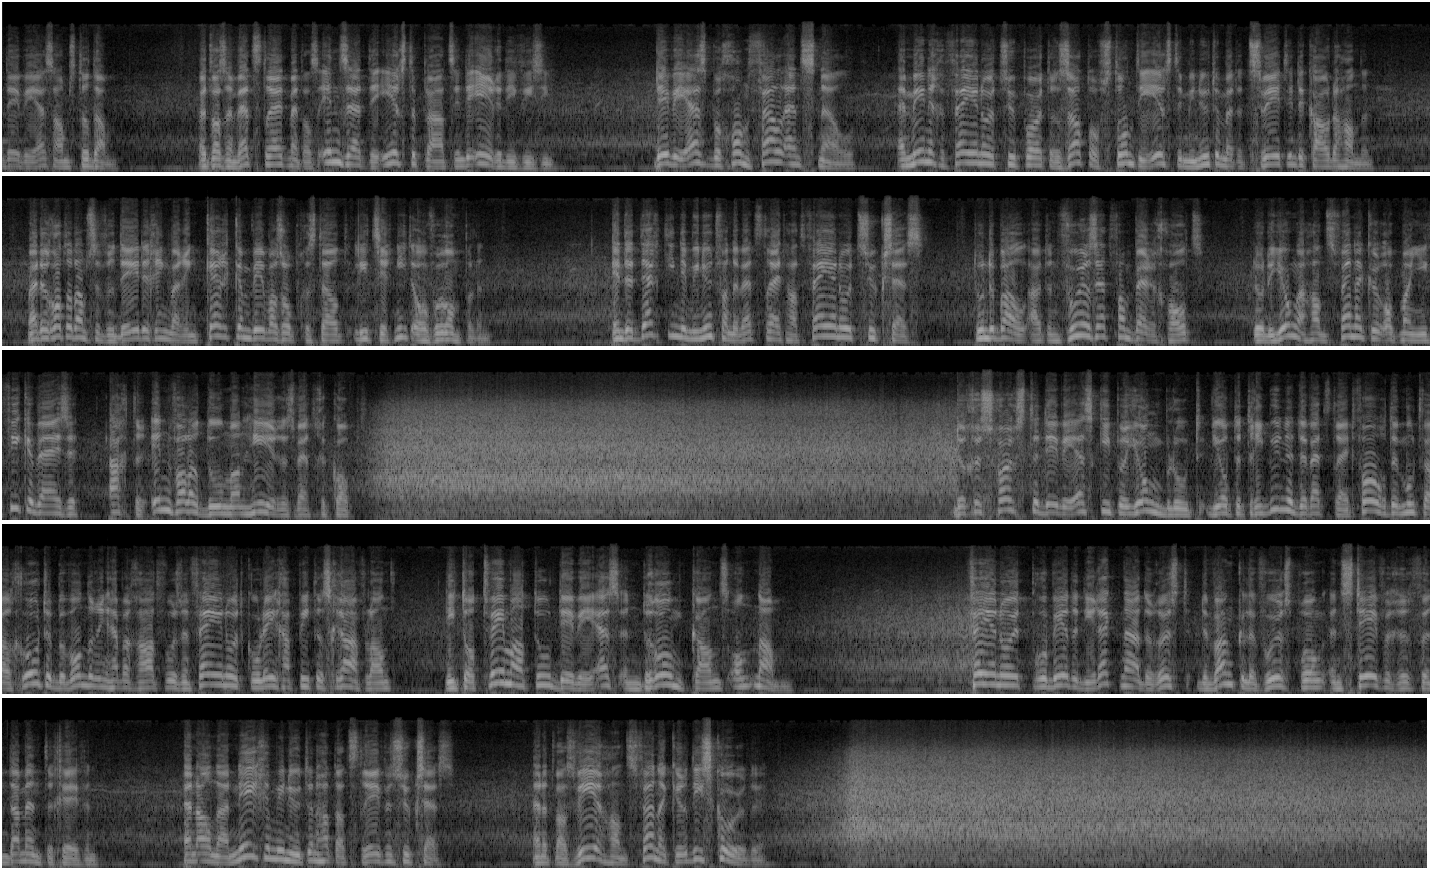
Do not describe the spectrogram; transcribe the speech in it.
DWS Amsterdam. Het was een wedstrijd met als inzet de eerste plaats in de eredivisie. DWS begon fel en snel en menige Feyenoord-supporter zat of stond die eerste minuten met het zweet in de koude handen. Maar de Rotterdamse verdediging waarin Kerkem weer was opgesteld liet zich niet overrompelen. In de dertiende minuut van de wedstrijd had Feyenoord succes toen de bal uit een voorzet van Bergholz door de jonge Hans Venneker op magnifieke wijze achter invaller doelman Heres werd gekopt. De geschorste DWS-keeper Jongbloed, die op de tribune de wedstrijd volgde, moet wel grote bewondering hebben gehad voor zijn Feyenoord-collega Pieters Graafland, die tot tweemaal toe DWS een droomkans ontnam. Feyenoord probeerde direct na de rust de wankele voorsprong een steviger fundament te geven. En al na negen minuten had dat streven succes. En het was weer Hans Venneker die scoorde.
